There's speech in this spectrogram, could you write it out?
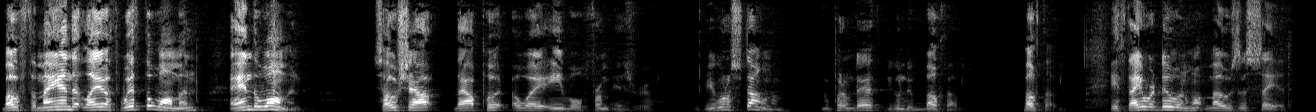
both the man that layeth with the woman and the woman. So shalt thou put away evil from Israel. If you're going to stone them, you're going to put them to death, you're going to do both of them. Both of them. If they were doing what Moses said,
